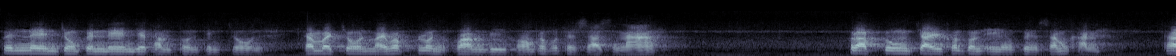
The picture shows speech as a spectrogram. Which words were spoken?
เป็นเนนจงเป็นเนนอย่าทำตนเป็นโจรคำว่าโจรหมายว่าปล้นความดีของพระพุทธศาสนา ปรับปรุงใจของตนเองเป็นสำคัญ ถ้า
